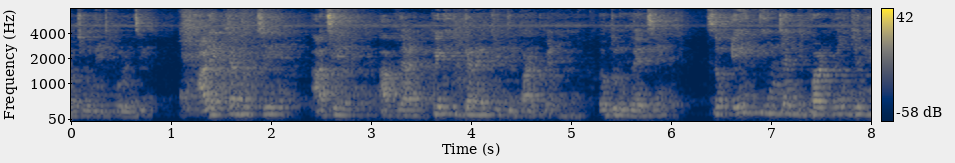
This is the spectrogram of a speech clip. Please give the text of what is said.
বছর লিড করেছি। আরেকটা হচ্ছে, আছে আপনার ক্রেডিট গ্যারান্টি ডিপার্টমেন্ট নতুন হয়েছে। সো এই তিনটা ডিপার্টমেন্ট যদি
